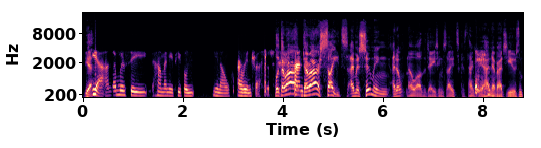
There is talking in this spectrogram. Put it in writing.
Yeah. yeah, and then we'll see how many people, you know, are interested. But there are And- there are sites. I'm assuming I don't know all the dating sites because thankfully I never had to use them.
